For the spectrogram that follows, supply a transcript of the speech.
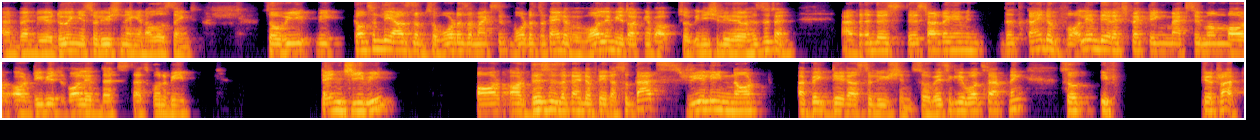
And when we are doing a solutioning and all those things so we, we constantly ask them, so what is the maximum, what is the kind of a volume you're talking about? So initially they were hesitant. And then there's, they're starting, I mean, the kind of volume they're expecting maximum or, or deviated volume that's, that's going to be 10 GB or, or this is the kind of data. So that's really not a big data solution. So basically what's happening. So if, you're tracked,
